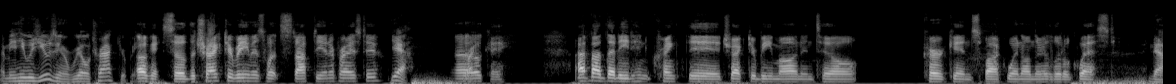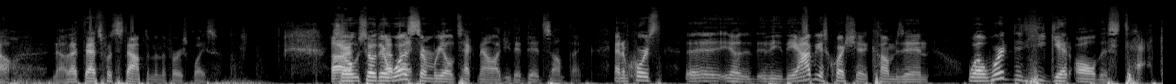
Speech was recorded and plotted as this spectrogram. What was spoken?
I mean, he was using a real tractor beam. Okay, so the tractor beam is what stopped the Enterprise too. Yeah. Uh, Right. Okay, I thought that he didn't crank the tractor beam on until Kirk and Spock went on their little quest. No, no, that that's what stopped him in the first place. All so, right, so there bye-bye. was some real technology that did something, and of course, uh, you know, the the obvious question that comes in: Well, where did he get all this tech?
